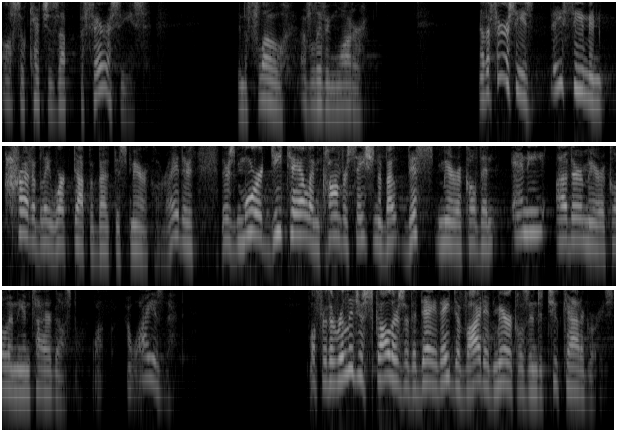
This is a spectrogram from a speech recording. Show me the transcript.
also catches up the Pharisees in the flow of living water. Now, the Pharisees, they seem incredibly worked up about this miracle, right? There's, there's more detail and conversation about this miracle than any other miracle in the entire gospel. Now, why is that? Well, for the religious scholars of the day, they divided miracles into two categories.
